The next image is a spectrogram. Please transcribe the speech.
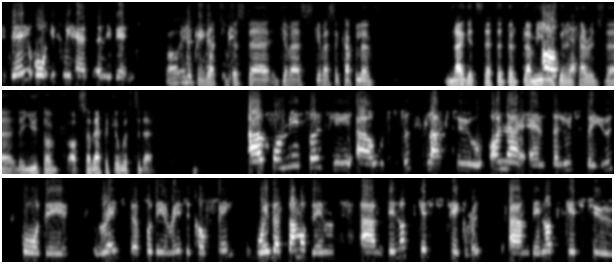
today, or if we had an event? Well, anything. What just uh, give us give us a couple of nuggets that the, the Dlaminis Oh, would yeah. encourage the, the youth of, of South Africa with today. Uh, for me, firstly, I would just like to honor and salute the youth for their uh, for their radical faith. Whether some of them um, they're not scared to take risks, um, they're not scared to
